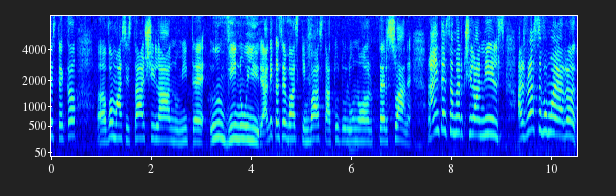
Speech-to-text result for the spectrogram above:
este că uh, vom asista și la anumite învinuiri, adică se va schimba statutul unor persoane. Înainte să merg și la Nils, aș vrea să vă mai arăt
